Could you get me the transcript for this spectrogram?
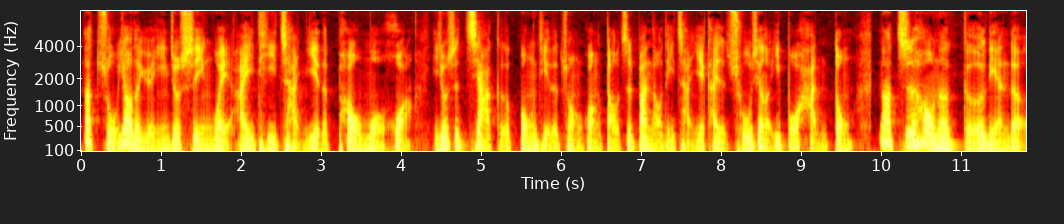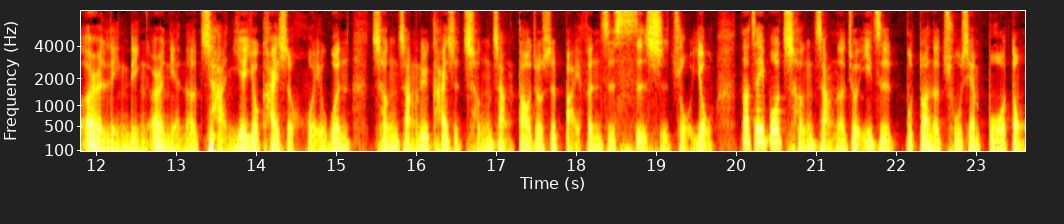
那主要的原因就是因为 IT 产业的泡沫化。也就是价格崩跌的状况，导致半导体产业开始出现了一波寒冬。那之后呢，隔年的二零零二年呢，产业又开始回温，成长率开始成长到就是百分之四十左右。那这一波成长呢，就一直不断的出现波动，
